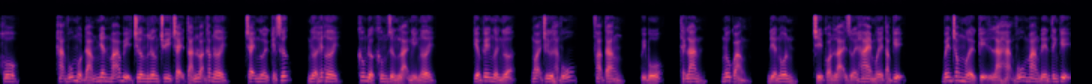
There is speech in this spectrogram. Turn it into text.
Hô. Hạ vũ một đám nhân mã bị trương lương truy chạy tán loạn khắp nơi, chạy người kiệt sức, ngựa hết hơi, không được không dừng lại nghỉ ngơi. Kiểm kê người ngựa, ngoại trừ hạng vũ, phạm tăng quý bố, thạch lan, nô quảng, điền ôn, chỉ còn lại dưới hai mươi tám kỵ. Bên trong mười kỵ là hạng vũ mang đến tinh kỵ,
